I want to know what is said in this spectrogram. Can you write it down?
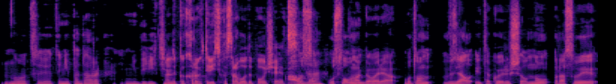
ну, вот, это не подарок, не берите. Ну, это как характеристика с работы получается. А ус- да. условно говоря, вот он взял и такой решил, ну, раз вы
